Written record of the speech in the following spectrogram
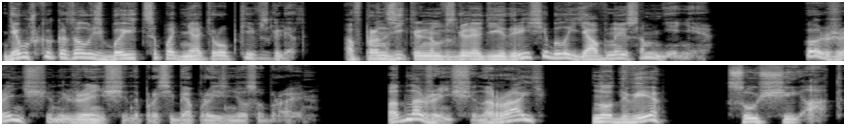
Девушка, казалось, боится поднять робкий взгляд, а в пронзительном взгляде Идриси было явное сомнение. «О, женщины, женщины!» — про себя произнес О'Брайен. «Одна женщина — рай, но две — сущий ад.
